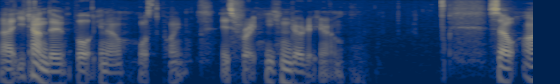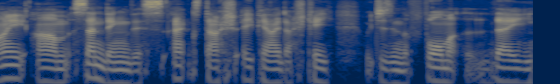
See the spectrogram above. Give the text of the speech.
Uh, you can do, but you know, what's the point? It's free. You can go to your own. So I am sending this x-api-key, which is in the format that they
